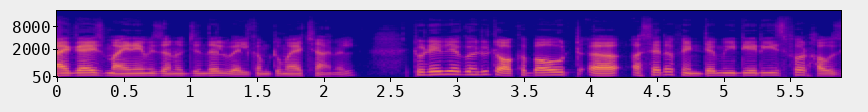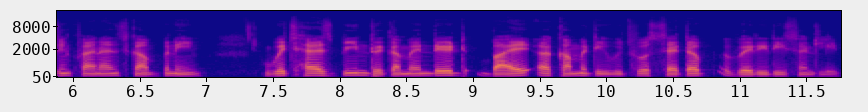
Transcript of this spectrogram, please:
Hi guys, my name is Anuj Jindal. Welcome to my channel. Today we are going to talk about uh, a set of intermediaries for housing finance company which has been recommended by a committee which was set up very recently.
